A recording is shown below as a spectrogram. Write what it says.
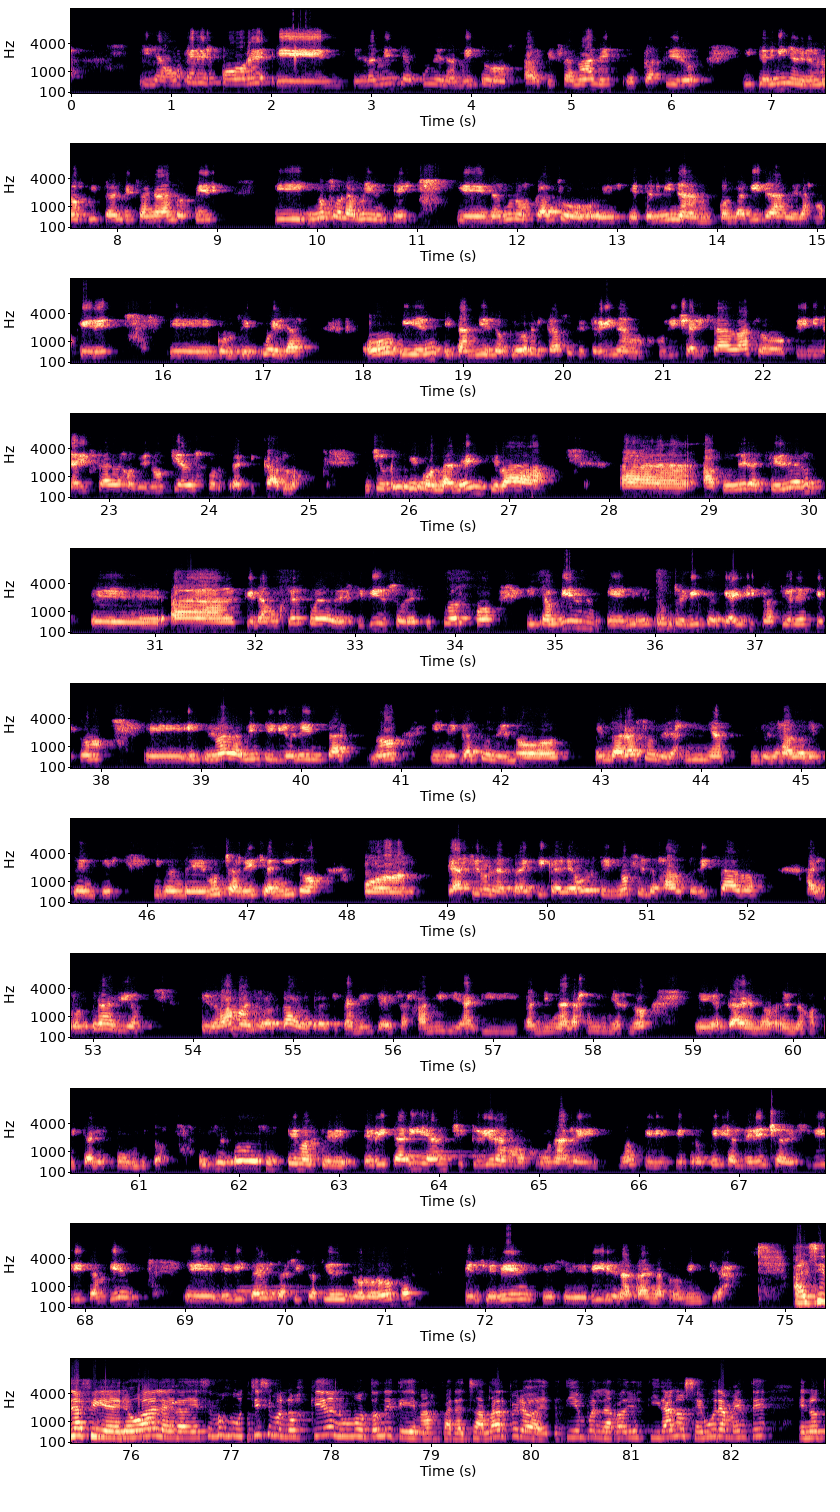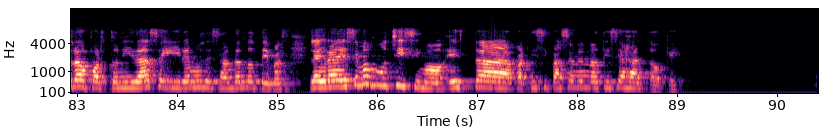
Y las mujeres pobres eh, generalmente acuden a métodos artesanales o caseros y terminan en un hospital desangrándose. Y no solamente que en algunos casos este, terminan con la vida de las mujeres eh, con secuelas o bien y también lo peor del caso que terminan judicializadas o criminalizadas o denunciadas por practicarlo. Yo creo que con la ley se va a, poder acceder eh, a que la mujer pueda decidir sobre su cuerpo y también eh, desde el punto de vista que hay situaciones que son eh, extremadamente violentas, ¿no? En el caso de los embarazos de las niñas de los adolescentes y donde muchas veces han ido por hacer una práctica de aborto y no se los ha autorizado, al contrario, que lo ha maltratado prácticamente a esa familia y también a las niñas, ¿no? Eh, acá en, los hospitales públicos. Entonces, todos esos temas se evitarían si tuviéramos una ley, ¿no? Que, que protege el derecho a decidir y también eh, evitar estas situaciones dolorosas que se ven, que se viven acá en la provincia. Alcira Figueroa, le agradecemos muchísimo. Nos quedan un montón de temas para charlar, pero el tiempo en la radio es tirano. Seguramente en otra oportunidad seguiremos desandando temas. Le agradecemos muchísimo esta participación en Noticias al Toque.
